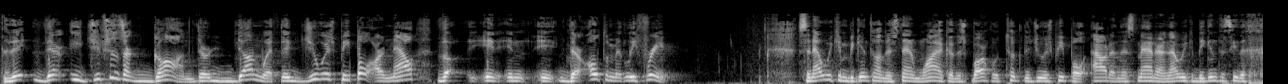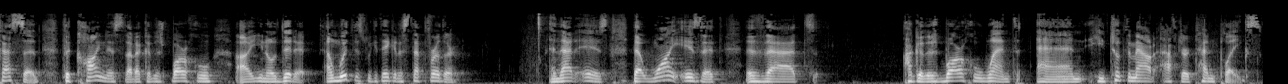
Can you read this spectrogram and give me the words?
They, their Egyptians are gone. They're done with. The Jewish people are now the, in, in, in they're ultimately free. So now we can begin to understand why HaKadosh Baruch Hu took the Jewish people out in this manner, and now we can begin to see the chesed, the kindness that HaKadosh Baruch Hu, uh, you know, did it. And with this, we can take it a step further. And that is, that why is it that HaKadosh Baruch Hu went and he took them out after ten plagues?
